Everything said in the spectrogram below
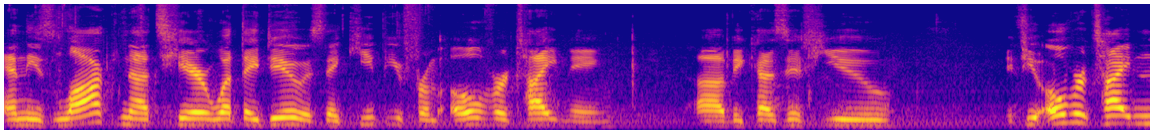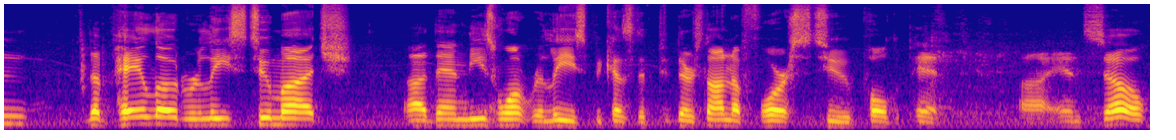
And these lock nuts here, what they do is they keep you from over tightening, uh, because if you if you over tighten the payload release too much, uh, then these won't release because the, there's not enough force to pull the pin. Uh, and so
